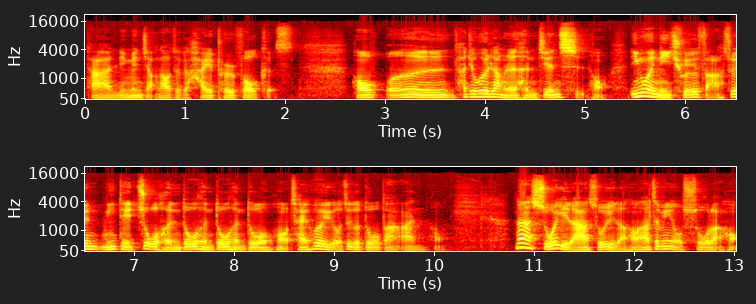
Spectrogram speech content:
它里面讲到这个 hyper focus。好，呃，它就会让人很坚持，哈，因为你缺乏，所以你得做很多很多很多，哈，才会有这个多巴胺，哈。那所以啦，所以啦，哈，他这边有说了，哈，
